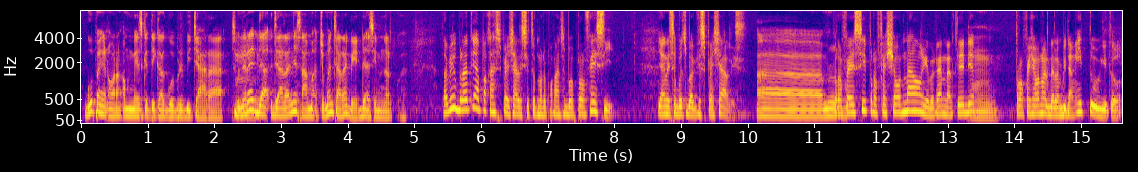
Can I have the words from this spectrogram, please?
Gue pengen orang amazed ketika gue berbicara. Sebenarnya Hmm. ja- jalannya sama, cuman caranya beda sih menurut gua. Tapi berarti apakah spesialis itu merupakan sebuah profesi yang disebut sebagai spesialis? Eh, menurut Profesi profesional gitu kan, artinya dia Hmm. Profesional dalam bidang itu gitu loh.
